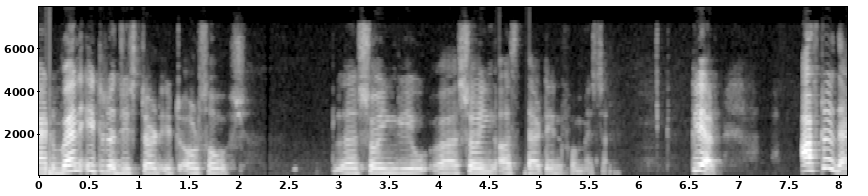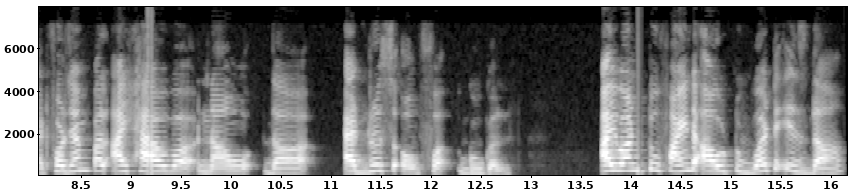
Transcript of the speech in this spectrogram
And when it registered it also uh, showing you showing us that information. Clear? After that for example i have now the address of google I want to find out what is the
